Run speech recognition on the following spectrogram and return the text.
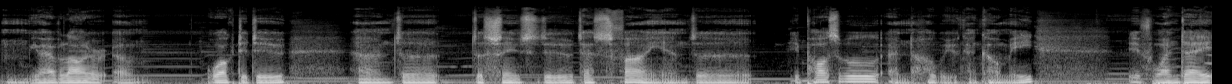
mm, you have a lot of um, work to do, and uh, the things to do. That's fine, and uh, if possible, and hope you can call me. If one day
